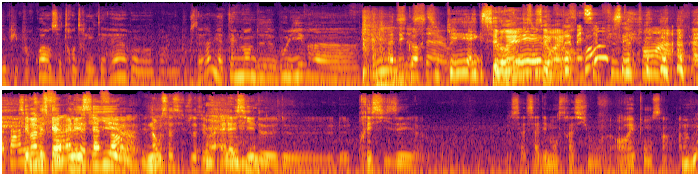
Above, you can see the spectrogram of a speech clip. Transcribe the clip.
Et puis pourquoi en cette rentrée littéraire, on parle de Bookstagram, il y a tellement de beaux livres à, décortiquer, à explorer. C'est vrai, c'est vrai. Pourquoi plus de temps à, parler C'est vrai parce qu'elle a essayé, euh, non ça c'est tout à fait vrai, elle a essayé de, de, de préciser euh, sa, démonstration euh, en réponse. Hein, mhm.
